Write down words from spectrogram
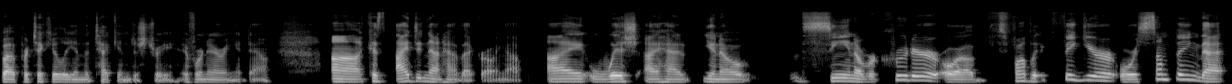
but particularly in the tech industry, if we're narrowing it down. Because uh, I did not have that growing up. I wish I had, you know, seen a recruiter or a public figure or something that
